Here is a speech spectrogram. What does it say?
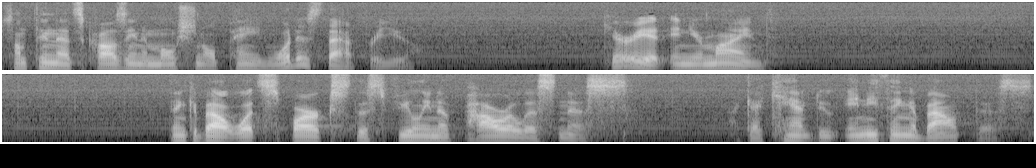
Something that's causing emotional pain. What is that for you? Carry it in your mind. Think about what sparks this feeling of powerlessness. Like, I can't do anything about this.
